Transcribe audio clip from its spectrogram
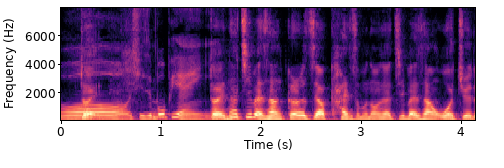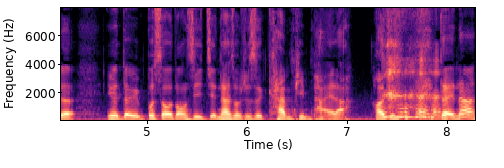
哦，其实不便宜。对，那基本上隔热纸要看什么东西？基本上我觉得，因为对于不熟的东西，简单说就是看品牌啦。好，就对。那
